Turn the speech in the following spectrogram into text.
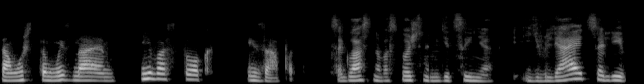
потому что мы знаем и Восток, и Запад согласно восточной медицине, является ли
